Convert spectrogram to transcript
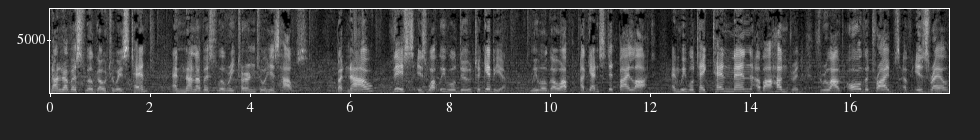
None of us will go to his tent, and none of us will return to his house. But now, this is what we will do to Gibeah. We will go up against it by lot, and we will take ten men of a hundred throughout all the tribes of Israel,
